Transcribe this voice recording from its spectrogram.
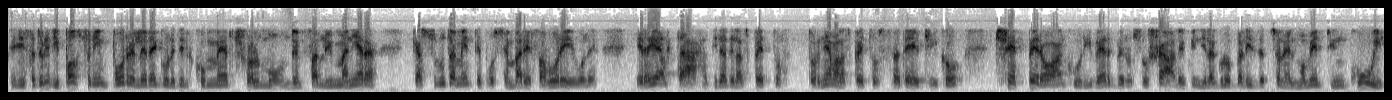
gli Stati Uniti possono imporre le regole del commercio al mondo e farlo in maniera che assolutamente può sembrare favorevole. In realtà, al di là dell'aspetto, torniamo all'aspetto strategico, c'è però anche un riverbero sociale, quindi la globalizzazione è il momento in cui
